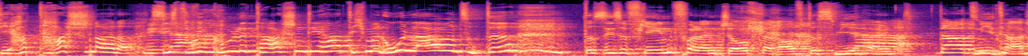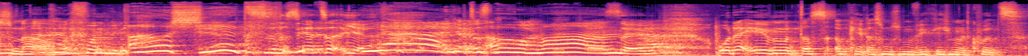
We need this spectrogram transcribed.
die hat Taschen, Alter. Siehst du, Ja. wie coole Taschen die hat? Ich meine, Urlaub und so. Das ist auf jeden Fall ein Joke darauf, dass wir halt dazu nie Taschen haben. Oh shit! Also das jetzt, ja. Ja, ich hab das Oh Mann. Same. Oder eben das, okay, das muss man wirklich mal kurz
